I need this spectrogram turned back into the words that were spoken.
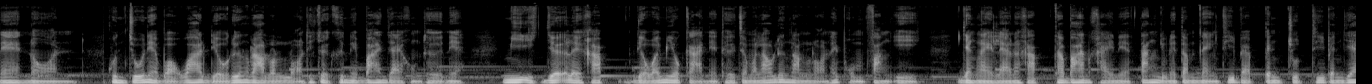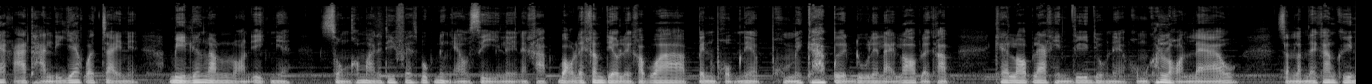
แน่นอน คุณจูเนี่ยบอกว่าเดี๋ยวเรื่องราวหลอนๆที่เกิดขึ้นในบ้านยายของเธอเนี่ยมีอีกเยอะเลยครับ เดี๋ยวไว้มีโอกาสเนี่ยเธอจะมาเล่าเรื่องราวหลอนให้ผมฟังอีกยังไงแล้วนะครับ ถ้าบ้านใครเนี่ยตั้งอยู่ในตำแหน่งที่แบบเป็นจุดที่เป็นแยกอาถรรพ์หรือแยกวัดใจเนี่ยมีเรื่องราวหลอนอีกเนี่ย ส่งเข้ามาได้ที่ Facebook 1 LC เลยนะครับ บอกเลยคำเดียวเลยครับว่าเป็นผมเนี่ยผมไม่กล้าเปิดดูหลายๆรอบเลยครับ แค่รอบแรกเห็นยืนอยู่เนี่ย ผมก็หลอนแล้วสำหรับในค่ำคืน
